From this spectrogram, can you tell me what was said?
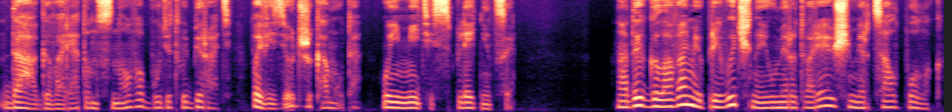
«Да, — говорят, — он снова будет выбирать. Повезет же кому-то. Уймитесь, сплетницы!» Над их головами привычно и умиротворяюще мерцал полог.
